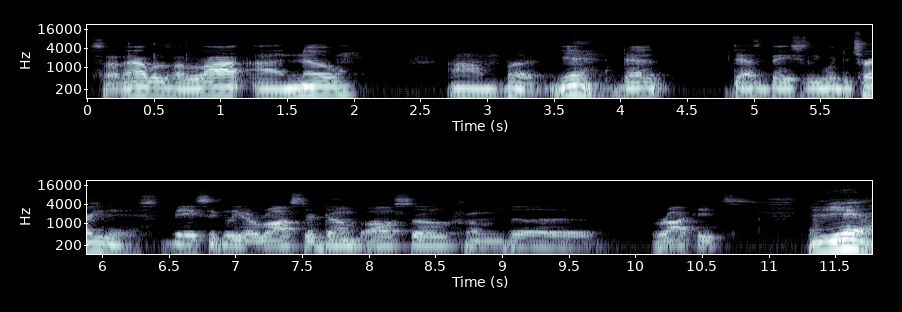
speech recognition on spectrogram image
So that was a lot, I know. Um, but yeah, that that's basically what the trade is. Basically, a roster dump also from the Rockets. Yeah,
